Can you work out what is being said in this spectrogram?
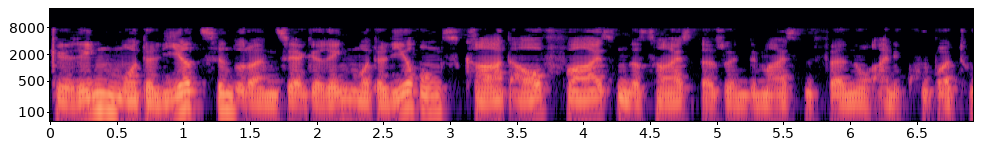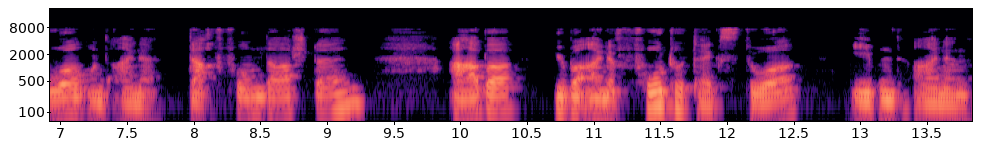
gering modelliert sind oder einen sehr geringen Modellierungsgrad aufweisen. Das heißt also in den meisten Fällen nur eine Kubatur und eine Dachform darstellen, aber über eine Fototextur eben einen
